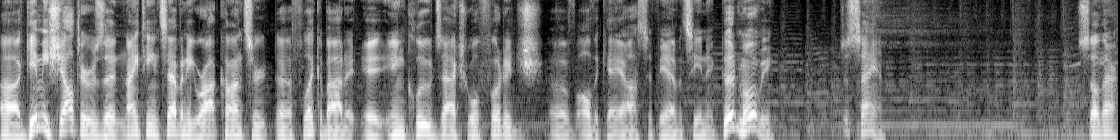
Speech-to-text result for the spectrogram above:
Uh, Gimme Shelter is a 1970 rock concert uh, flick about it. It includes actual footage of all the chaos if you haven't seen it. Good movie. Just saying. So there.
